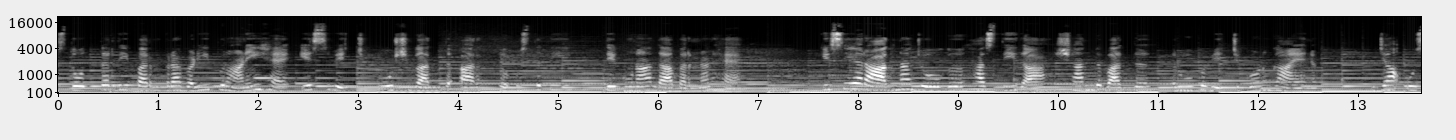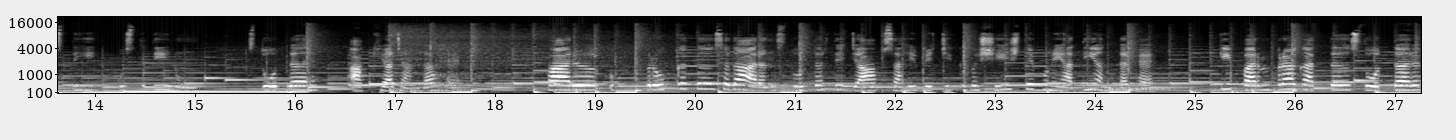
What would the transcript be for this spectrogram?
ਸਤੋਤਰ ਦੀ ਪਰੰਪਰਾ ਬੜੀ ਪੁਰਾਣੀ ਹੈ, ਇਸ ਵਿੱਚ ਕੋਸ਼ਗਤ ਅਰਥ ਉਸਤਤੀ ਤੇ ਗੁਣਾ ਦਾ ਵਰਣਨ ਹੈ। ਕਿਸੇ ਆਰਾਧਨਾਯੋਗ ਹਸਤੀ ਦਾ ਛੰਦਬੱਧ ਰੂਪ ਵਿੱਚ ਗੁਣ ਗਾਇਨ ਜਾਂ ਉਸ ਦੀ ਉਸਤਤੀ ਨੂੰ ਸਤੋਤਰ ਆਖਿਆ ਜਾਂਦਾ ਹੈ। ਪਰ ਉਪਰੋਕਤ ਸਧਾਰਨ ਸਤੋਤਰ ਤੇ ਜਾਪ ਸਾਹਿਬ ਵਿੱਚ ਇੱਕ ਵਿਸ਼ੇਸ਼ ਤੇ ਬੁਨਿਆਦੀ ਅੰਤਰ ਹੈ ਕਿ ਪਰੰਪਰਾਗਤ ਸਤੋਤਰ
